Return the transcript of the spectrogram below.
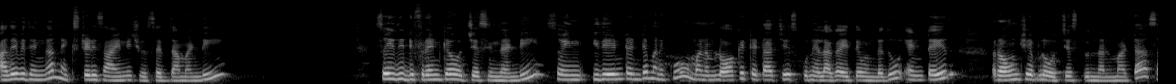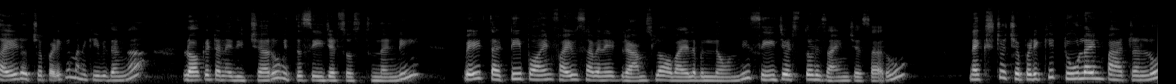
అదేవిధంగా నెక్స్ట్ డిజైన్‌ని చూసేద్దామండి. సో ఇది డిఫరెంట్‌గా వచ్చేసిందండి. సో ఇదేంటంటే మనకు మనం లాకెట్ అటాచ్ చేసుకునేలాగా అయితే ఉండదు. ఎంటైర్ రౌండ్ షేప్‌లో వచ్చేస్తుందనమాట. సైడ్ వచ్చేప్పటికి మనకి ఈ విధంగా లాకెట్ అనేది ఇచ్చారు. విత్ సీజెడ్స్ వస్తుందండి. వెయిట్ 30.578 గ్రామ్స్‌లో అవైలబుల్‌లో ఉంది. సీజెట్స్తో డిజైన్ చేశారు. నెక్స్ట్ వచ్చేప్పటికి టూ లైన్ ప్యాటర్న్‌లో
